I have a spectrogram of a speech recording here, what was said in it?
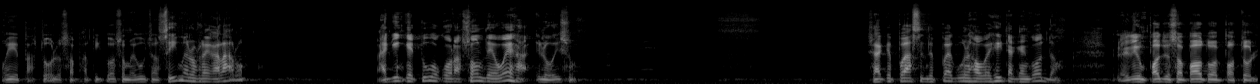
Oye, pastor, los zapaticos me gustan. Sí, me los regalaron. Alguien que tuvo corazón de oveja y lo hizo. ¿Sabes qué puede hacer después algunas ovejitas que engordan? Le di un par de zapatos al pastor.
